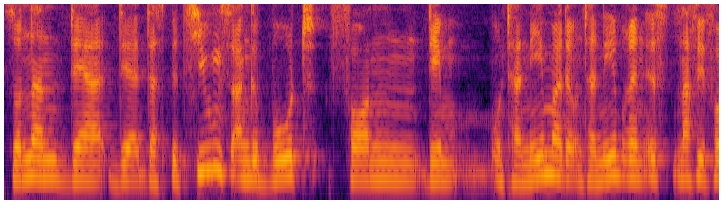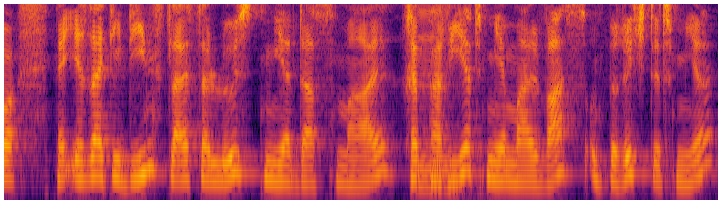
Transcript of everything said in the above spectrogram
sondern der, der, das Beziehungsangebot von dem Unternehmer, der Unternehmerin ist nach wie vor, na, ihr seid die Dienstleister, löst mir das mal, repariert mhm. mir mal was und berichtet mir,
